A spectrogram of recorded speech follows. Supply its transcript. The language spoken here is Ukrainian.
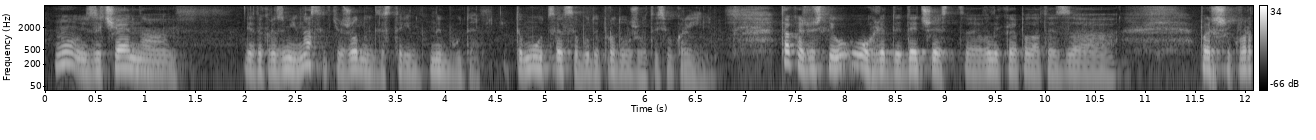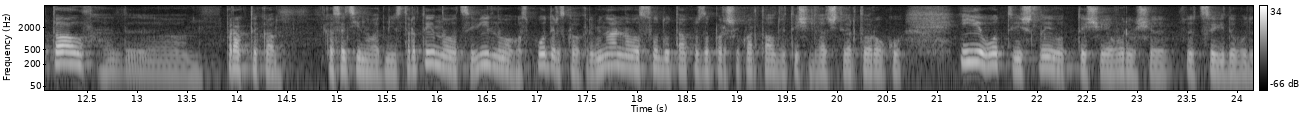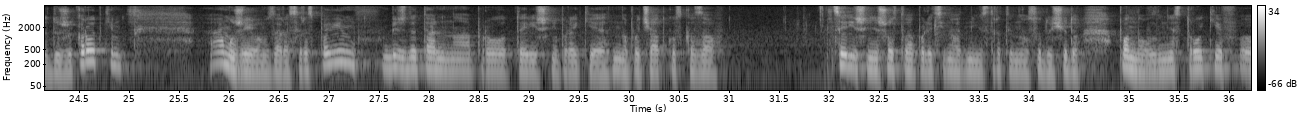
Ну і звичайно, я так розумію, наслідків жодних для сторін не буде. Тому це все буде продовжуватись в Україні. Також вийшли огляди дайджест е, Великої Палати за перший квартал, е, практика касаційного адміністративного, цивільного, господарського, кримінального суду також за перший квартал 2024 року. І от війшли от те, що я говорив, що це відео буде дуже коротким. А може я вам зараз розповім більш детально про те рішення, про яке я на початку сказав. Це рішення 6-го апеляційного адміністративного суду щодо поновлення строків е,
